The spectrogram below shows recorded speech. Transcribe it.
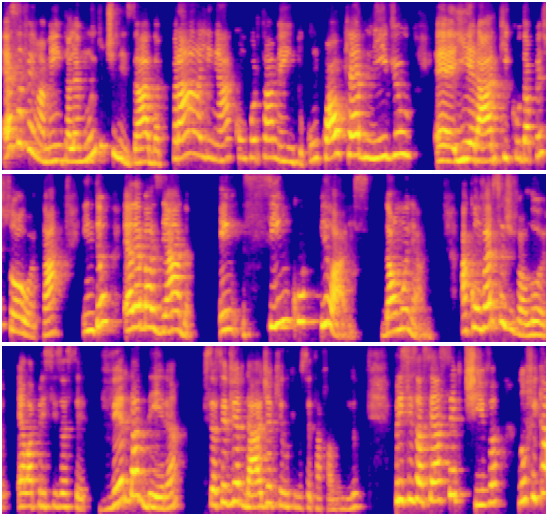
Essa ferramenta é muito utilizada para alinhar comportamento com qualquer nível é, hierárquico da pessoa, tá? Então, ela é baseada em cinco pilares. Dá uma olhada. A conversa de valor, ela precisa ser verdadeira, Precisa ser verdade aquilo que você está falando. Precisa ser assertiva, não ficar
